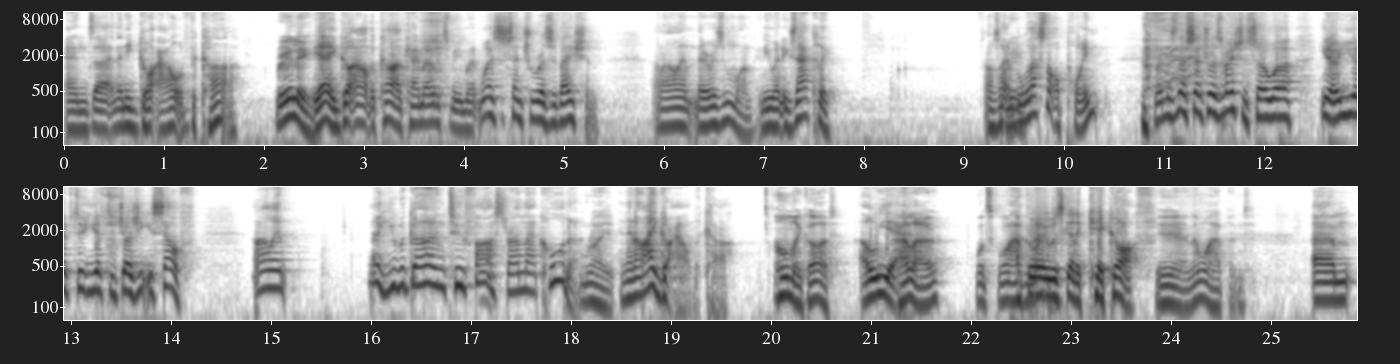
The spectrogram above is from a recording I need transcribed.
And uh, and then he got out of the car. Really? Yeah, he got out of the car, came over to me and went, Where's the central reservation? And I went, There isn't one. And he went, Exactly. I was like, Well, that's not a point. Went, There's no central reservation, so uh, you know, you have to you have to judge it yourself. And I went, No, you were going too fast around that corner. Right. And then I got out of the car. Oh my god. Oh yeah. Hello. What's what I thought it was gonna kick off. Yeah. Then what happened? Um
